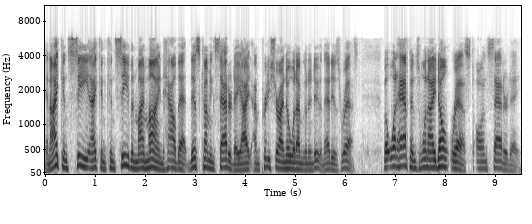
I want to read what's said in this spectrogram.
And I can see, I can conceive in my mind how that this coming Saturday, I, I'm pretty sure I know what I'm going to do, and that is rest. But what happens when I don't rest on Saturday?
